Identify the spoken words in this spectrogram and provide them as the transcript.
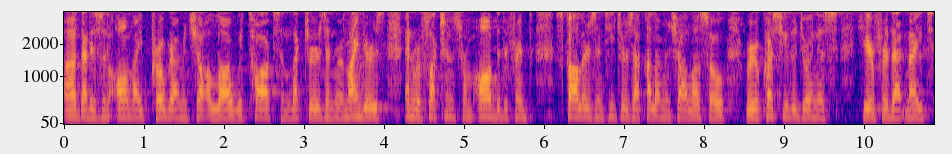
Uh, that is an all night program, inshallah, with talks and lectures and reminders and reflections from all the different scholars and teachers at Qalam, inshallah. So we request you to join us here for that night.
